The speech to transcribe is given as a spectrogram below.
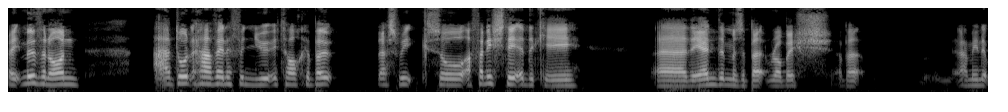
Right, moving on. I don't have anything new to talk about this week, so I finished State of Decay. Uh, the ending was a bit rubbish. A bit. I mean, it,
